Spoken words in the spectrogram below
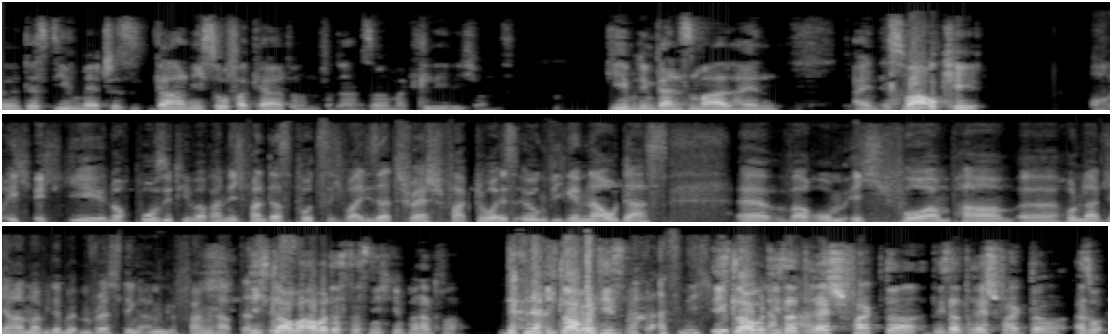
äh, des Steven-Matches gar nicht so verkehrt und von daher sind wir mal klebig und geben dem Ganzen mal ein, ein, es war okay. Och, ich, ich gehe noch positiver ran. Ich fand das putzig, weil dieser Trash-Faktor ist irgendwie genau das, äh, warum ich vor ein paar äh, hundert Jahren mal wieder mit dem Wrestling angefangen habe. Ich glaube aber, dass das nicht geplant war. Ich glaube, dies, ich glaube, dieser Trash-Faktor, dieser Trash-Faktor, also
